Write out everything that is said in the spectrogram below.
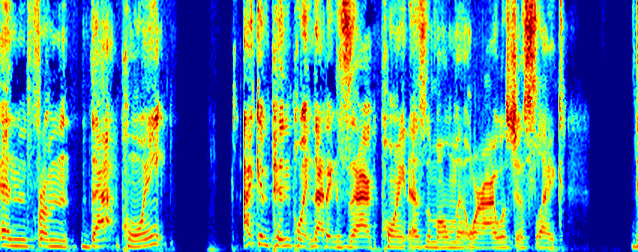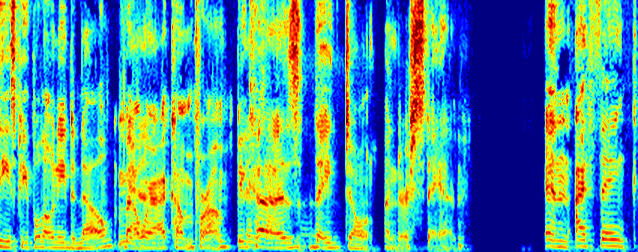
And from that point, I can pinpoint that exact point as the moment where I was just like, these people don't need to know about Yeah. where I come from because Exactly. they don't understand. And I think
